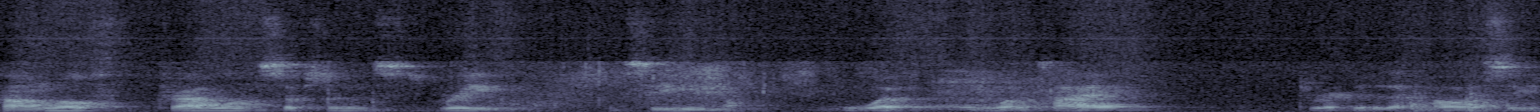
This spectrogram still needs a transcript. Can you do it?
Commonwealth travel and subsistence rate and see what you want to tie directly to that policy.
